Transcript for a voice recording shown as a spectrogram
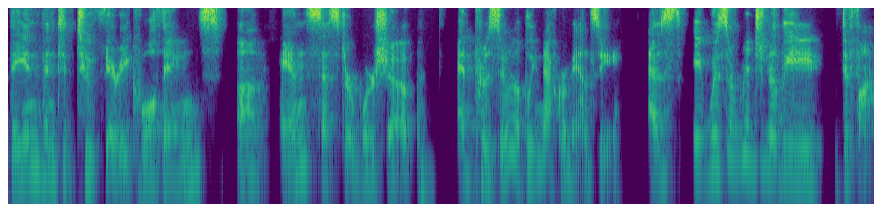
they invented two very cool things um, ancestor worship and presumably necromancy, as it was originally defined.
